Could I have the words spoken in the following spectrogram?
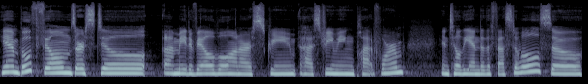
yeah, and both films are still uh, made available on our stream, uh, streaming platform until the end of the festival. So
